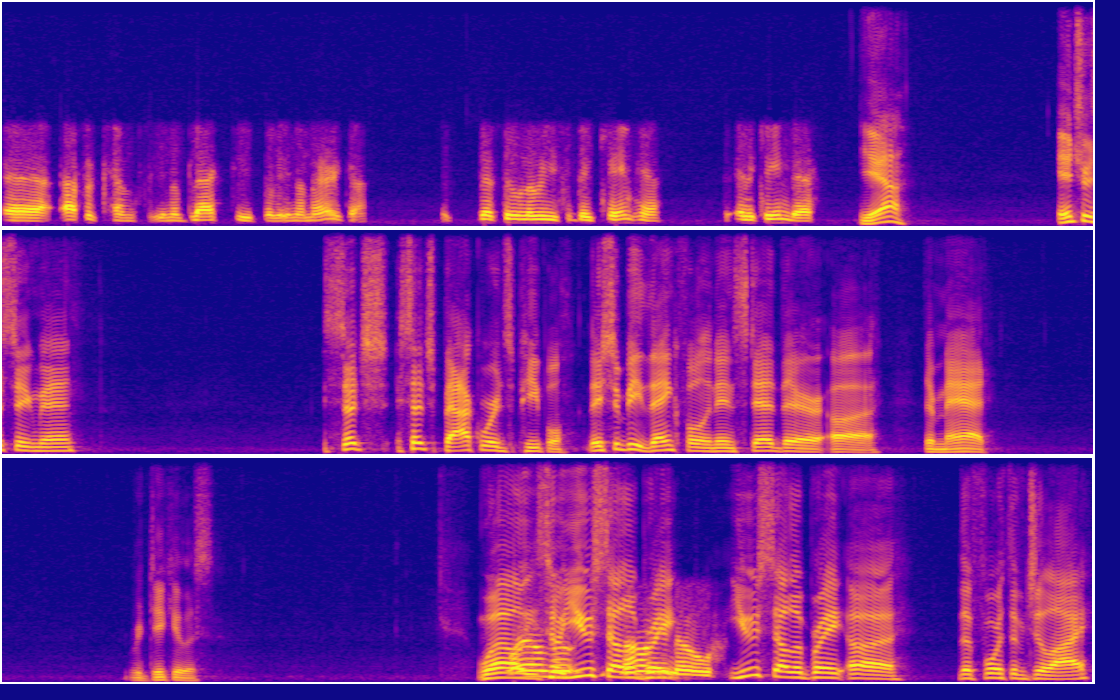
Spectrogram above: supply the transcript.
uh, Africans, you know, black people in America. That's the only reason they came here, and they came there. Yeah. Interesting, man. Such such backwards people. They should be thankful, and instead they're uh, they're mad. Ridiculous. Well, Well, so no- you you celebrate know. you celebrate uh, the Fourth of July,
